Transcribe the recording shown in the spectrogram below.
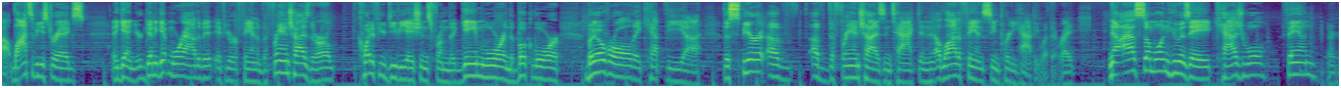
Uh, lots of Easter eggs. again, you're going to get more out of it if you're a fan of the franchise. There are quite a few deviations from the game lore and the book lore, but overall they kept the uh, the spirit of of the franchise intact, and a lot of fans seem pretty happy with it, right? Now, as someone who is a casual fan, or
